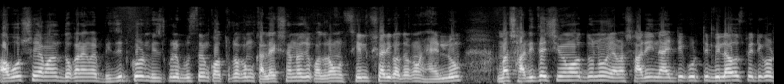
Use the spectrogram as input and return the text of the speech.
অবশ্যই আমাদের দোকানে একবার ভিজিট করুন ভিজিট করলে বুঝতে পারবেন কত রকম কালেকশন রয়েছে কত রকম সিল্ক শাড়ি কত রকম হ্যান্ড হ্যান্ডলুম আমার শাড়িতে সীমাবদ্ধ নয় আমার sari nighty kurti blouse petticoat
